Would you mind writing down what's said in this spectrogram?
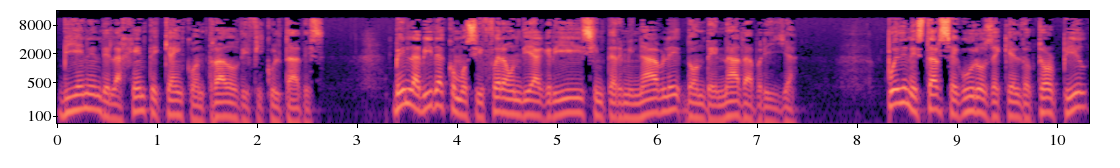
vienen de la gente que ha encontrado dificultades. Ven la vida como si fuera un día gris, interminable, donde nada brilla. Pueden estar seguros de que el Dr. Peel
